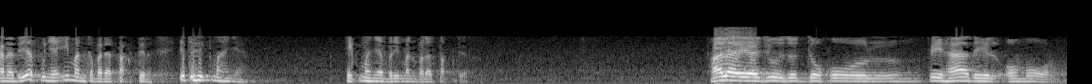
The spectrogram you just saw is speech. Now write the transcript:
Karena dia punya iman kepada takdir. Itu hikmahnya. Hikmahnya beriman pada takdir. Fala yajuzu dukhul fi hadhihi al-umur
